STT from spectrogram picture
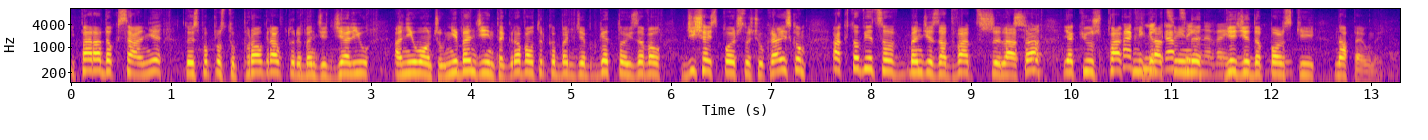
i paradoksalnie to jest po prostu program, który będzie dzielił, a nie łączył. Nie będzie integrował, tylko będzie gettoizował dzisiaj społeczność ukraińską, a kto wie, co będzie za 2-3 lata, jak już pakt, Pakt migracyjny migracyjny wejdzie. do Polski na pełnej.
